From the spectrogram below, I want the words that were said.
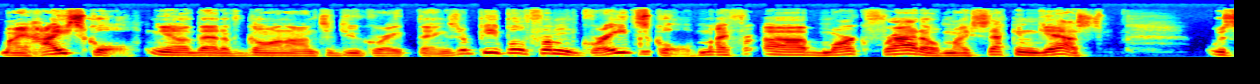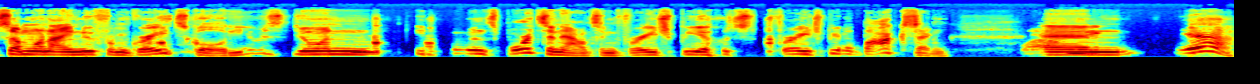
my high school, you know, that have gone on to do great things, or people from grade school. My uh, Mark Fratto, my second guest, was someone I knew from grade school. He was doing, he was doing sports announcing for HBO for HBO boxing, wow. and yeah,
